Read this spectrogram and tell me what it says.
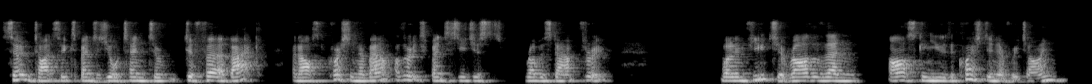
certain types of expenses you'll tend to defer back and ask a question about. Other expenses you just rubber stamp through. Well, in future, rather than asking you the question every time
